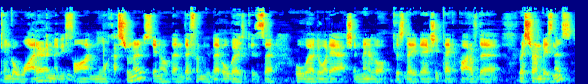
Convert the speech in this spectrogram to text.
can go wider and maybe find more customers, you know, then definitely the Ubers because uh, Uber, DoorDash, and Menelo because they, they actually take a part of the restaurant business.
